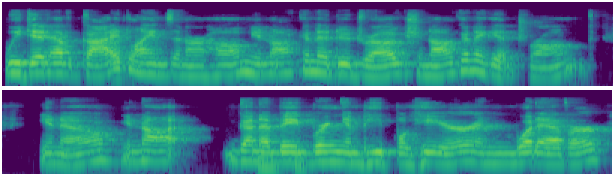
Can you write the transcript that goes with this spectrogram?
We did have guidelines in our home. You're not going to do drugs. You're not going to get drunk. You know, you're not going to be mm-hmm. bringing people here and whatever.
